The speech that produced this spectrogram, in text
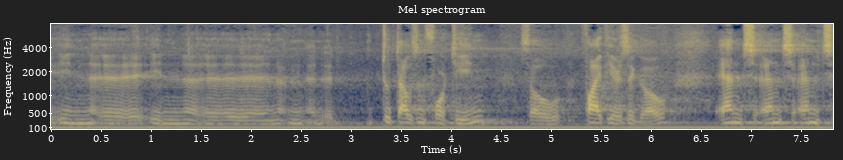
in, uh, in uh, 2014, so five years ago, and, and, and,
